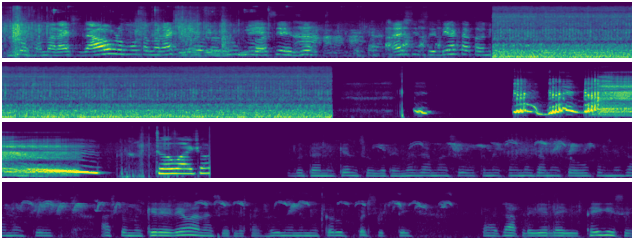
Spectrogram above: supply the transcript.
જો અમારા આશીષ આવડો મોટો અમારા આશીષ એવડો ડૂબલો છે જો. આશીષ દેખાતો નહીં. બધાને કેમ છો? બધા મજામાં છો? તમે પણ મજામાં છો? હું પણ મજામાં છું. આજ તો મેં ઘરે રહેવાના છે એટલે કાંઈ હળમીને મેં કરવું જ પડશે જ તે. તો આજે આપણે વહેલા એવી થઈ ગઈ છે.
